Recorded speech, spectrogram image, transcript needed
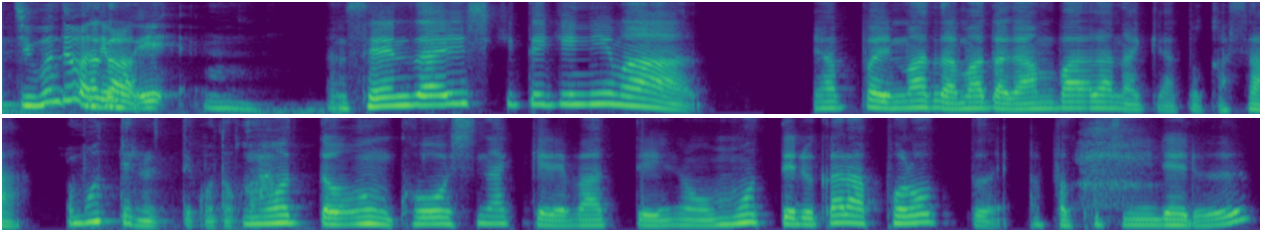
自分ではでも、え、うん、潜在意識的には、やっぱりまだまだ頑張らなきゃとかさ、思ってるってことか。もっと、うん、こうしなければっていうのを思ってるから、ポロッとやっぱ口に出る。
